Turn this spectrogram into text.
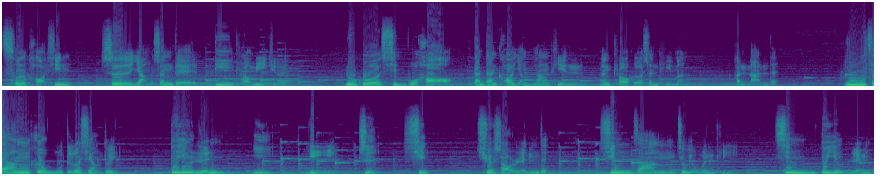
存好心，是养生的第一条秘诀。如果心不好，单单靠营养品能调和身体吗？很难的。五脏和五德相对，对应仁、义、礼、智、信，缺少仁的，心脏就有问题。心对应仁，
